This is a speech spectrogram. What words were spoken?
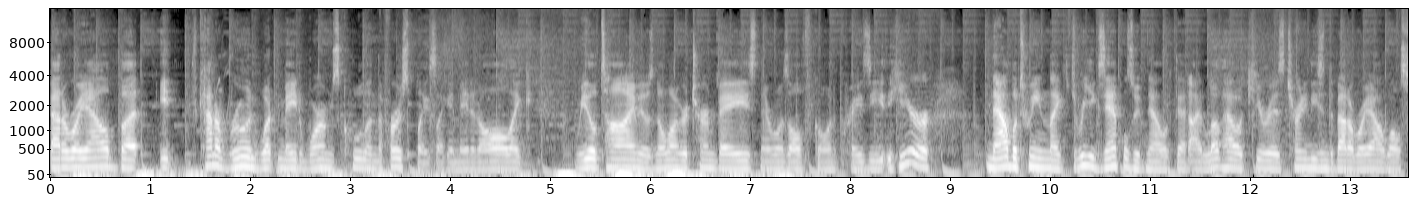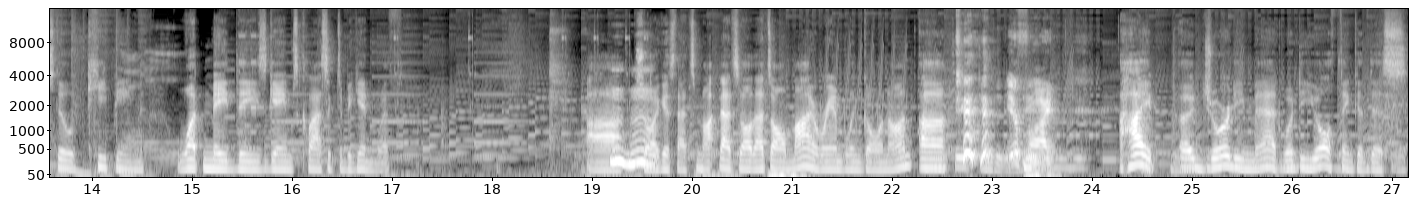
battle royale but it kind of ruined what made worms cool in the first place like it made it all like real time it was no longer turn based and everyone's all going crazy here now between like three examples we've now looked at i love how akira is turning these into battle royale while still keeping what made these games classic to begin with uh, so I guess that's my that's all that's all my rambling going on. Uh, You're fine. hype, uh, Jordy, Matt, what do you all think of this?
